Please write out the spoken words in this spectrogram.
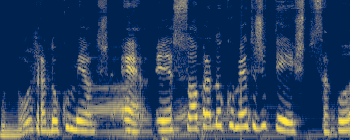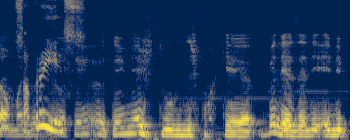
O Notion? Para documentos. Ah, é, é só para documentos de texto, sacou? Então, só para isso. Eu tenho, eu tenho, minhas dúvidas, porque, beleza, ele, ele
